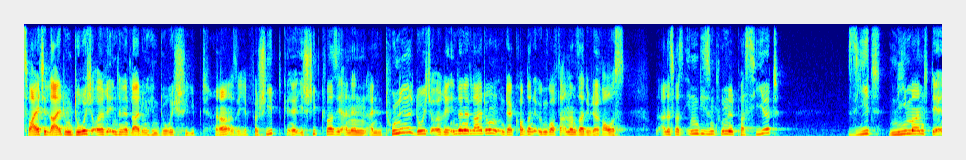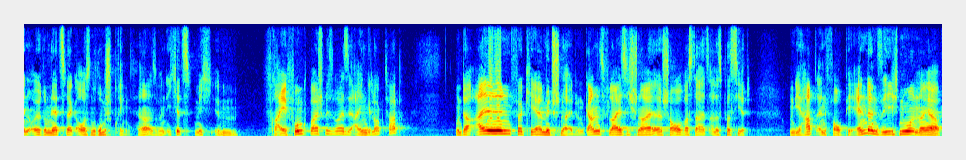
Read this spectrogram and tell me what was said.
zweite Leitung durch eure Internetleitung hindurch schiebt. Ja, also ihr verschiebt, äh, ihr schiebt quasi einen, einen Tunnel durch eure Internetleitung und der kommt dann irgendwo auf der anderen Seite wieder raus. Und alles, was in diesem Tunnel passiert, sieht niemand, der in eurem Netzwerk außen rumspringt. Ja, also wenn ich jetzt mich im Freifunk beispielsweise eingeloggt habe, und da allen Verkehr mitschneide und ganz fleißig äh, schaue, was da als alles passiert, und ihr habt ein VPN, dann sehe ich nur, naja,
